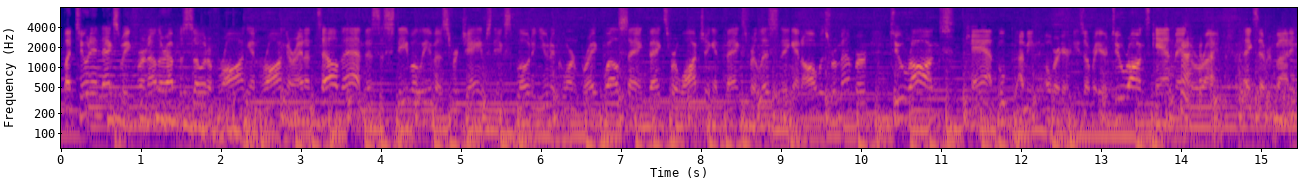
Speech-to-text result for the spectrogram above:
But tune in next week for another episode of Wrong and Wronger. And until then, this is Steve Olivas for James, the Exploding Unicorn Breakwell, saying thanks for watching and thanks for listening. And always remember, two wrongs can, oop, I mean, over here, he's over here. Two wrongs can make a right. thanks, everybody.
